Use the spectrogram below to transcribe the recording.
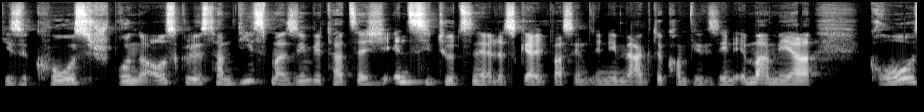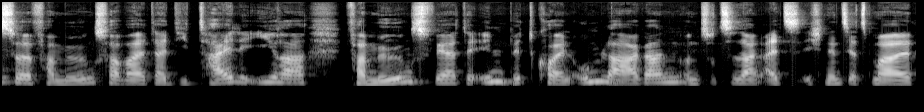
diese Kurssprünge ausgelöst haben. Diesmal sehen wir tatsächlich institutionelles Geld, was in, in die Märkte kommt. Wir sehen immer mehr große Vermögensverwalter, die Teile ihrer Vermögenswerte in Bitcoin umlagern und sozusagen als, ich nenne es jetzt mal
